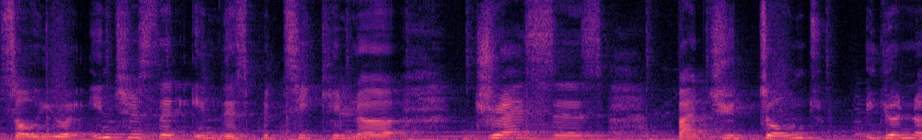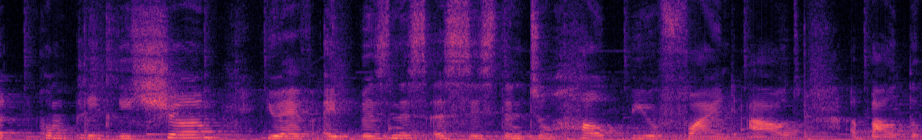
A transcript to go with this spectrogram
So you're interested in this particular dresses, but you don't, you're not completely sure. You have a business assistant to help you find out about the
